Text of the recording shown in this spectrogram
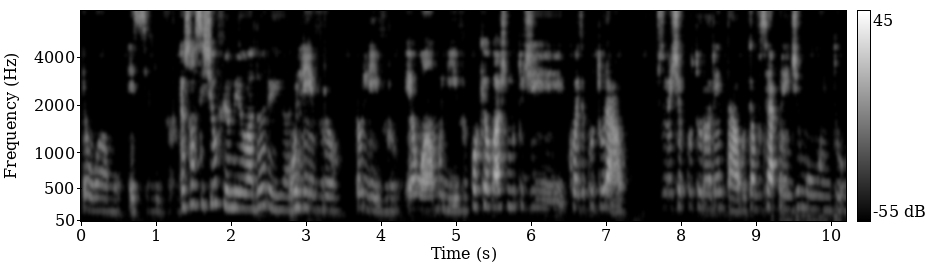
Eu amo esse livro. Eu só assisti o filme e eu adorei. Olha. O livro, o livro. Eu amo o livro, porque eu gosto muito de coisa cultural. Principalmente a cultura oriental. Então você aprende muito.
